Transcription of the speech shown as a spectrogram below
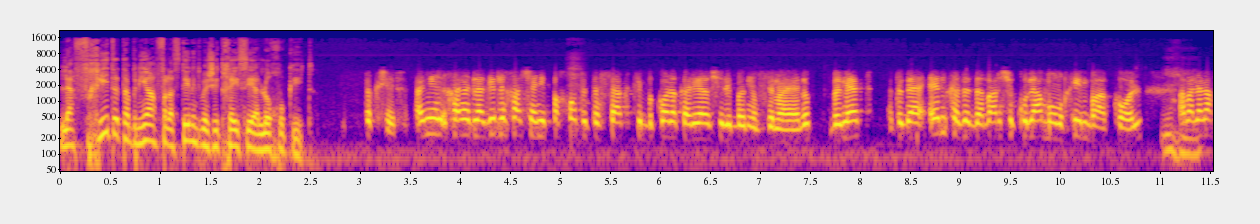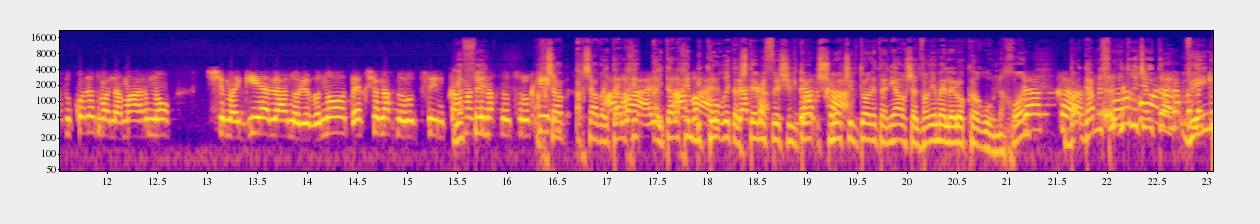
להפחית את הבנייה הפלסטינית בשטחי C הלא חוקית. תקשיב, אני חייבת להגיד לך שאני פחות התעסקתי בכל הקריירה שלי בנושאים האלו. באמת, אתה יודע, אין כזה דבר שכולם מומחים בהכל, אבל אנחנו כל הזמן אמרנו שמגיע לנו לבנות איך שאנחנו רוצים, כמה יפה. שאנחנו צריכים. עכשיו, עכשיו הייתה, אבל- לכם, הייתה לכם אבל, ביקורת על דקה, 12 שלטון, דקה. שנות שלטון נתניהו שהדברים האלה לא קרו, נכון? דקה. גם לסמוטריץ' נכון, הייתה, והנה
